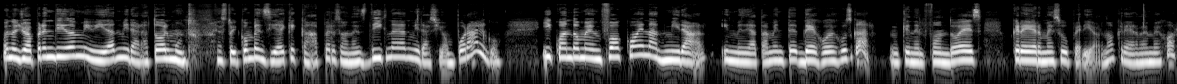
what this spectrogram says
bueno, yo he aprendido en mi vida a admirar a todo el mundo. Estoy convencida de que cada persona es digna de admiración por algo. Y cuando me enfoco en admirar, inmediatamente dejo de juzgar, que en el fondo es creerme superior, ¿no? Creerme mejor.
